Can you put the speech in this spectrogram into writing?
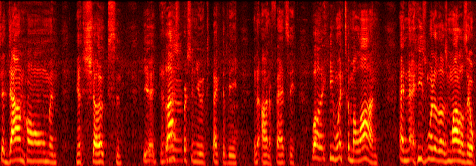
to down home and you know, shucks and the last person you expect to be in, on a fancy. Well, he went to Milan, and he's one of those models that go,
